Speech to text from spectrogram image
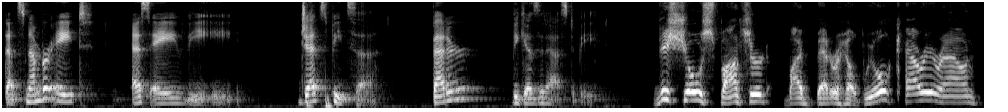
That's number 8, S A V E. Jet's Pizza. Better because it has to be. This show is sponsored by BetterHelp. We all carry around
